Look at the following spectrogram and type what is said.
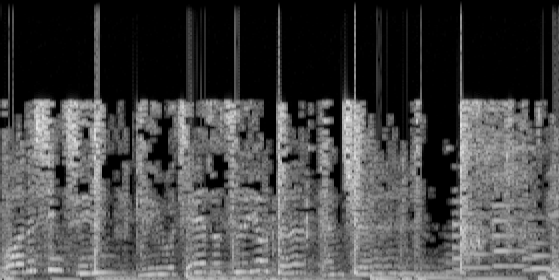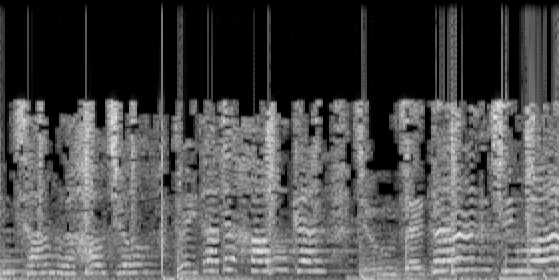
我的心情，给我节奏自由的感觉。隐藏了好久对他的好感，就在等今晚。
